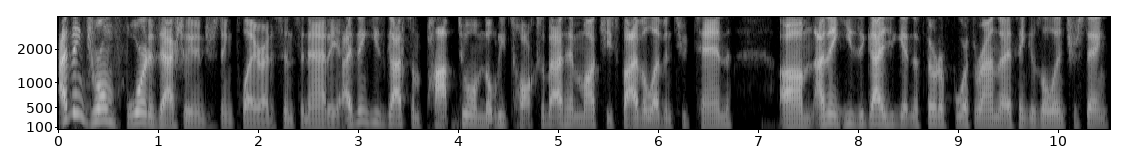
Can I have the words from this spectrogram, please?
I think Jerome Ford is actually an interesting player out of Cincinnati. I think he's got some pop to him. Nobody talks about him much. He's 5'11, 210. Um, I think he's a guy you get in the third or fourth round that I think is a little interesting.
